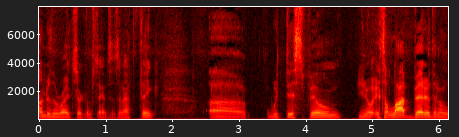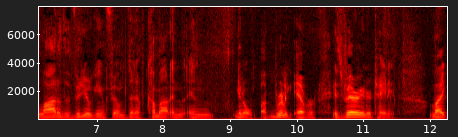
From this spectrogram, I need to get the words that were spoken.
under the right circumstances. And I think uh, with this film, you know, it's a lot better than a lot of the video game films that have come out in, in you know, uh, really ever. It's very entertaining. Like,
